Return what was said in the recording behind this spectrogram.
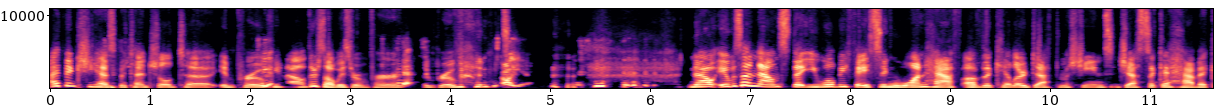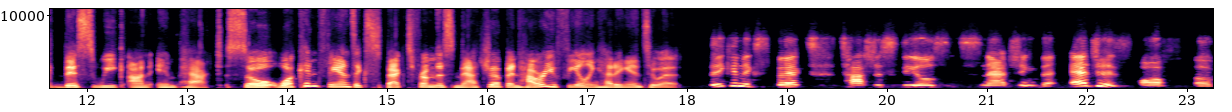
I think she has potential to improve. Yeah. You know, there's always room for improvement. Oh yeah. now it was announced that you will be facing one half of the Killer Death Machines, Jessica Havok, this week on Impact. So, what can fans expect from this matchup, and how are you feeling heading into it? They can expect Tasha Steelz snatching the edges off of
